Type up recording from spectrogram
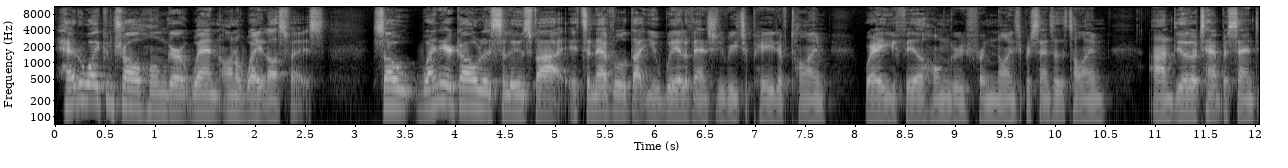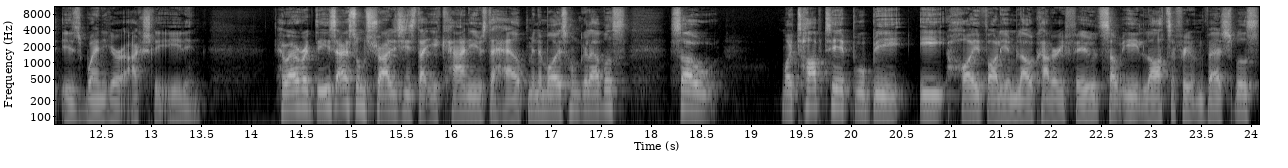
How do I control hunger when on a weight loss phase? So, when your goal is to lose fat, it's inevitable that you will eventually reach a period of time where you feel hungry for 90% of the time, and the other 10% is when you're actually eating. However, these are some strategies that you can use to help minimize hunger levels. So, my top tip would be eat high volume, low calorie foods. So, eat lots of fruit and vegetables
